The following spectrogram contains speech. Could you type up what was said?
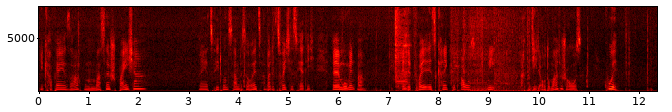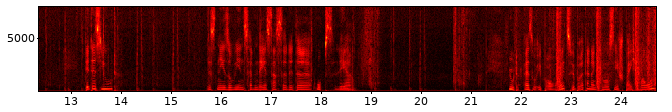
Ich habe ja gesagt, Masse Speicher. Na, jetzt fehlt uns da ein bisschen Holz, aber das Zeug ist fertig. Äh, Moment mal. Wenn das voll ist, kann ich das aus... Nee. Ach, das geht automatisch aus. Cool. Das ist gut. Ist nie so wie in 7 Days, dass du das, äh, ups, leer. Gut, also ich brauche Holz für Bretter, dann können wir uns den Speicher bauen.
